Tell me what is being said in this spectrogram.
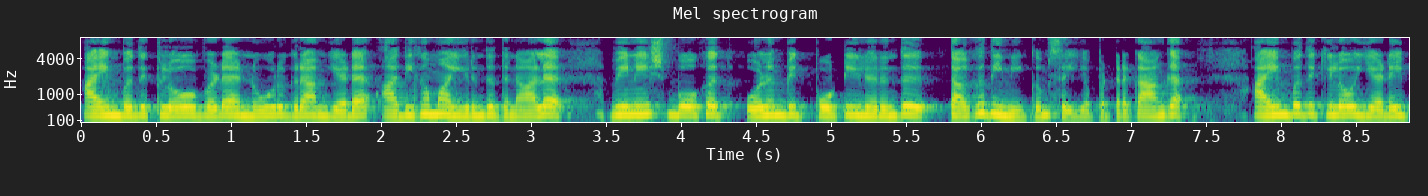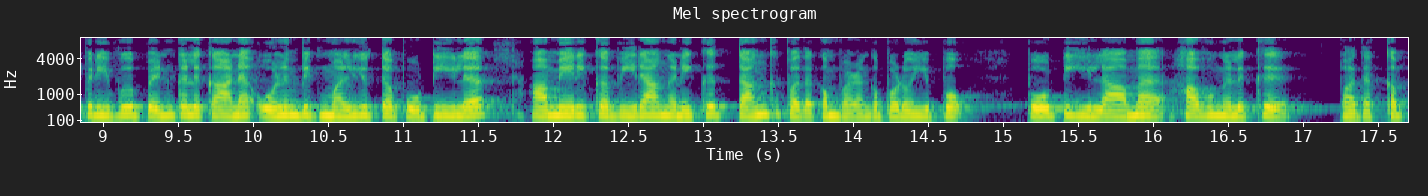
ஐம்பது கிலோ விட நூறு கிராம் எடை அதிகமா இருந்ததுனால வினேஷ் போகத் ஒலிம்பிக் போட்டியிலிருந்து தகுதி நீக்கம் செய்யப்பட்டிருக்காங்க. ஐம்பது கிலோ எடை பிரிவு பெண்களுக்கான ஒலிம்பிக் மல்யுத்த போட்டியில அமெரிக்க வீராங்கனைக்கு தங்க பதக்கம் வழங்கப்படும் இப்போ. போட்டி இல்லாம அவங்களுக்கு பதக்கம்.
